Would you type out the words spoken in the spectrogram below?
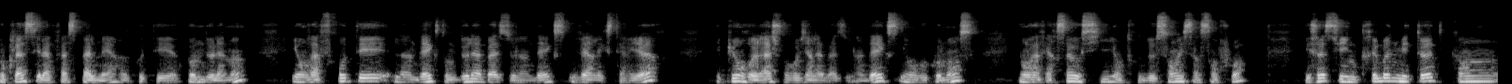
donc là, c'est la face palmaire, côté paume de la main. Et on va frotter l'index, donc de la base de l'index vers l'extérieur. Et puis on relâche, on revient à la base de l'index et on recommence. Et on va faire ça aussi entre 200 et 500 fois. Et ça, c'est une très bonne méthode quand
